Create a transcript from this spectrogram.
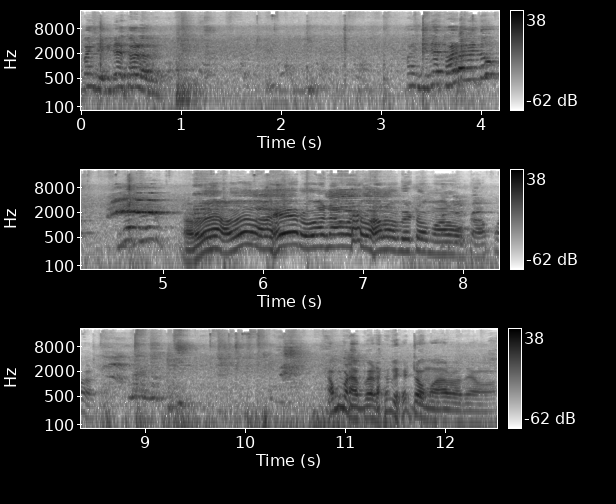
બસ હવે હવે હે રોવા ના હોય મારો બેટો મારો કાપડ. હમણાં પેલા બેટો મારો તેમાં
